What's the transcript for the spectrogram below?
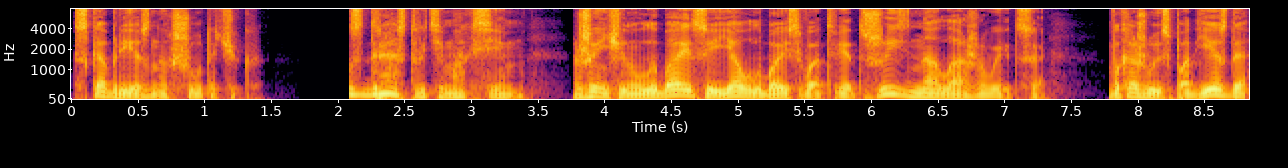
скобрезных шуточек. «Здравствуйте, Максим». Женщина улыбается, и я улыбаюсь в ответ. Жизнь налаживается. Выхожу из подъезда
